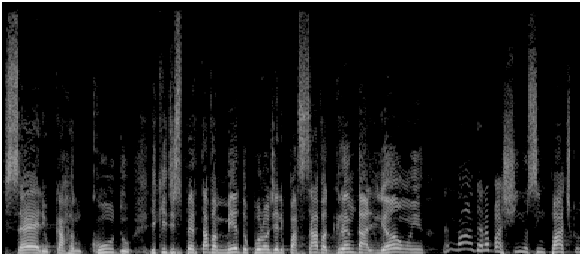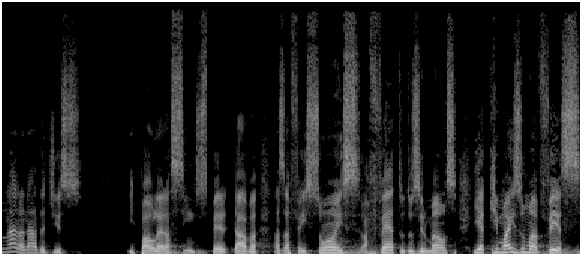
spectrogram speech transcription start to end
Sério, carrancudo, e que despertava medo por onde ele passava, grandalhão, e nada, era baixinho, simpático, não era nada disso. E Paulo era assim, despertava as afeições, afeto dos irmãos. E aqui mais uma vez,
